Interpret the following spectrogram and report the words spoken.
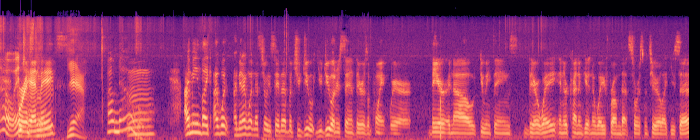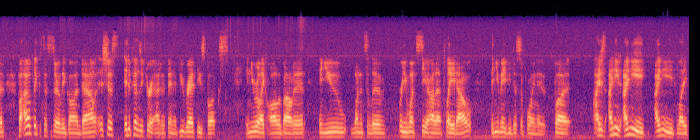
Oh, For handmaids, Yeah. Oh no. Mm, I mean, like I would. I mean, I wouldn't necessarily say that, but you do. You do understand that there is a point where they are now doing things their way, and they're kind of getting away from that source material, like you said. But I don't think it's necessarily gone down. It's just it depends if you're an avid fan. If you read these books and you were like all about it, and you wanted to live or you want to see how that played out, then you may be disappointed. But I just I need I need I need like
